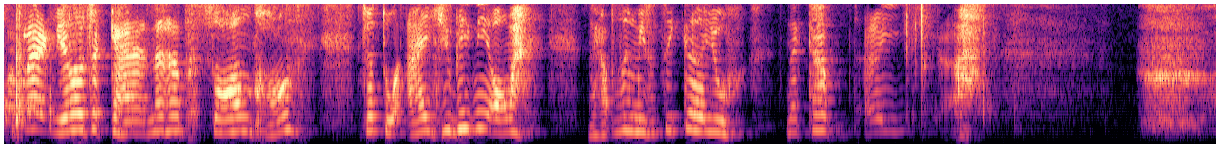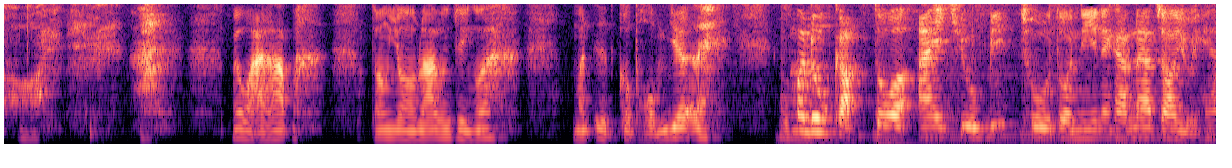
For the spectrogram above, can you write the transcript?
ตอนแรกเดี๋ยวเราจะแกะนะครับซองของเจ้าตัว iQ Big นี่ออกมานะครับซึ่งมีสติกเกอร์อยู่นะครับ โอ้ยไม่ไหวครับ ต้องยอมรับจริงๆว่า มันอึดกว่าผมเยอะเลย มาดูกับตัว iQ Big 2 ตัวนี้นะครับ หน้าจออยู่ที่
